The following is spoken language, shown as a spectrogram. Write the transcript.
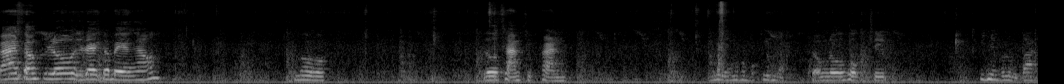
ปลาสองกิโลอยู่ได้กระแบงเอาบ่บ่โลสามสิบพันเลี้ยงเขาบอกกินหรอกสองโลหกสิบกินอยู่บนหลุมบ้าน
